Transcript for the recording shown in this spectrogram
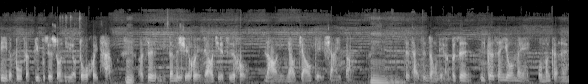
力的部分，并不是说你有多会唱，嗯，而是你真的学会了解之后，然后你要交给下一代，嗯，这才是重点，而不是你歌声优美，我们可能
